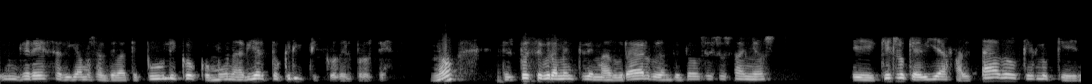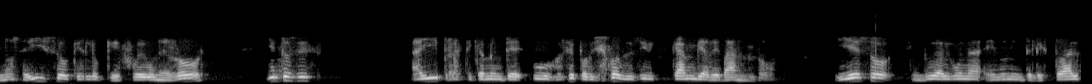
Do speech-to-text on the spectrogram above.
ingresa, digamos, al debate público como un abierto crítico del proceso, ¿no? Después seguramente de madurar durante todos esos años eh, qué es lo que había faltado, qué es lo que no se hizo, qué es lo que fue un error. Y entonces ahí prácticamente José, podríamos decir, cambia de bando. Y eso, sin duda alguna, en un intelectual,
